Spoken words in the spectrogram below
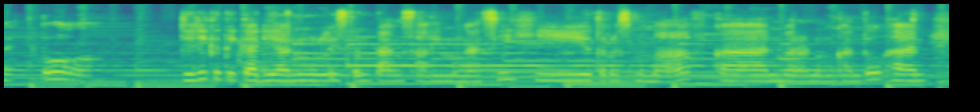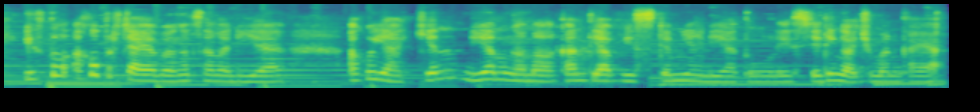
Betul jadi ketika dia nulis tentang saling mengasihi, terus memaafkan, merenungkan Tuhan, itu aku percaya banget sama dia. Aku yakin dia mengamalkan tiap wisdom yang dia tulis. Jadi nggak cuman kayak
